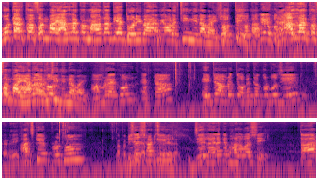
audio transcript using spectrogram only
খোদার কসম ভাই আল্লাহর কসম মাথা দিয়ে ধরি ভাই আমি ওরে চিনি না ভাই সত্যি কথা। আল্লাহর কসম ভাই আমি ওরে চিনি না ভাই। আমরা এখন একটা এইটা আমরা তো অপেক্ষা করব যে আজকে প্রথম বিশেষ সাকিব যে লাইলাকে ভালোবাসে তার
